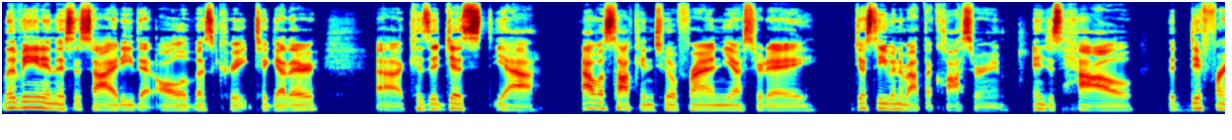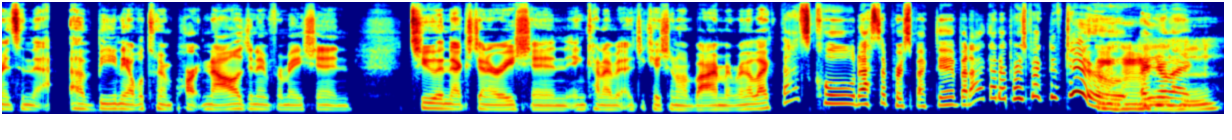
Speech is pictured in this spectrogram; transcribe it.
living in the society that all of us create together. Because it just, yeah, I was talking to a friend yesterday, just even about the classroom and just how the difference in that of being able to impart knowledge and information to the next generation in kind of an educational environment where they're like, that's cool, that's a perspective, but I got a perspective too. Mhm. And you're like, Mhm.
